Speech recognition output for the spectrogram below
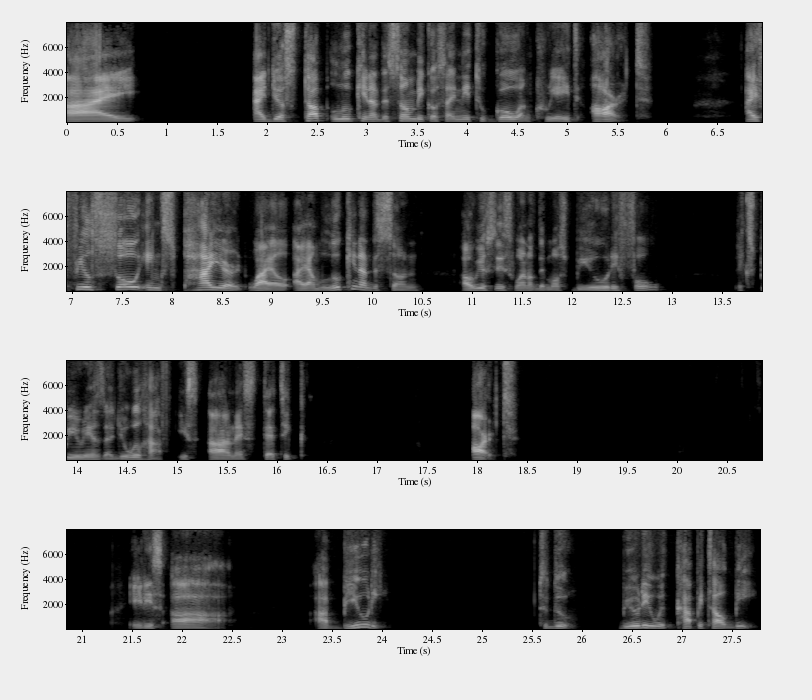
I I just stop looking at the sun because I need to go and create art. I feel so inspired while I am looking at the sun. Obviously, it's one of the most beautiful experience that you will have. is an aesthetic art. It is a, a beauty to do, beauty with capital B.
